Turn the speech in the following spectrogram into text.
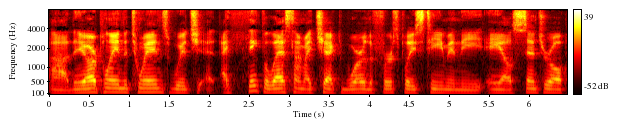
Uh, they are playing the Twins, which I think the last time I checked were the first place team in the AL Central.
